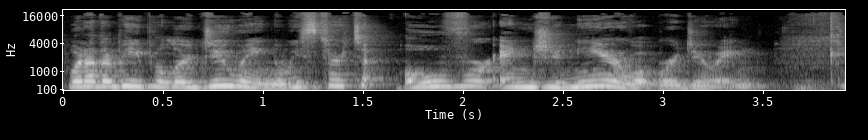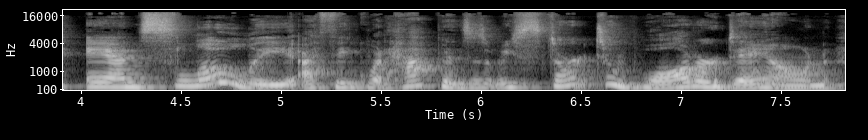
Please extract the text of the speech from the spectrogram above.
what other people are doing and we start to over engineer what we're doing. And slowly, I think what happens is we start to water down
